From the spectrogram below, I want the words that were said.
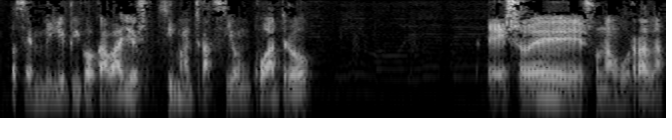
Entonces, mil y pico caballos, encima tracción 4, eso es una burrada.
